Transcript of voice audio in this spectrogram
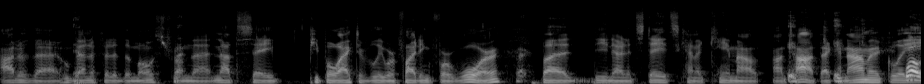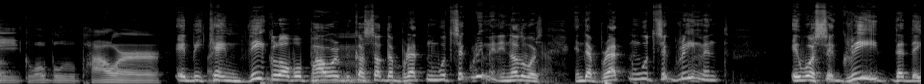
out of that, who benefited the most from that. Not to say people actively were fighting for war, but the United States kind of came out on top economically, well- global power. it became the global power mm-hmm. because of the Bretton Woods Agreement. In other words, in the Bretton Woods Agreement, it was agreed that the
